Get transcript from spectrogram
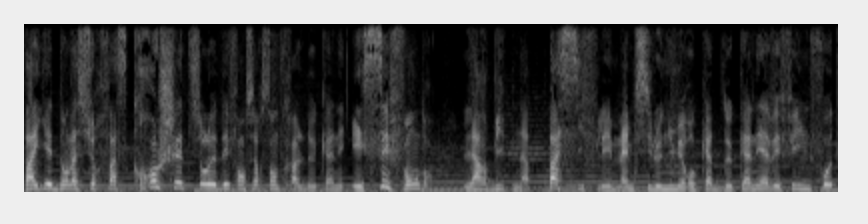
Payet dans la surface crochette sur le défenseur central de Canet et s'effondre. L'arbitre n'a pas sifflé, même si le numéro 4 de Canet avait fait une faute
